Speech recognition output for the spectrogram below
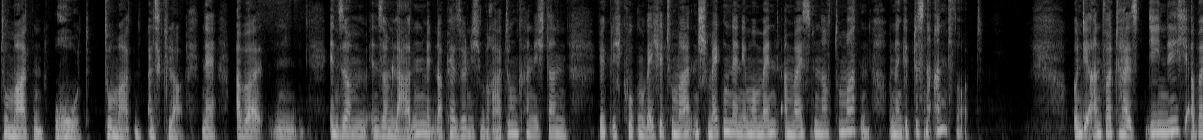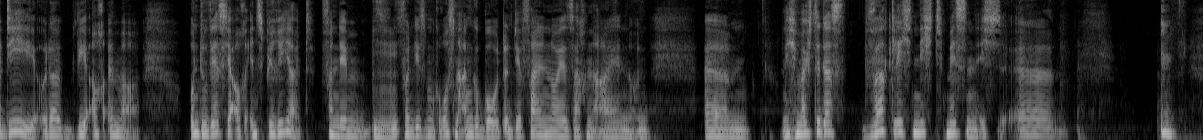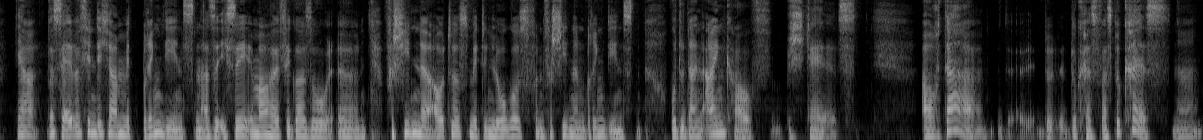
Tomaten rot, Tomaten, alles klar. Ne? Aber in so, einem, in so einem Laden mit einer persönlichen Beratung kann ich dann wirklich gucken, welche Tomaten schmecken denn im Moment am meisten nach Tomaten. Und dann gibt es eine Antwort. Und die Antwort heißt die nicht, aber die oder wie auch immer. Und du wirst ja auch inspiriert von dem, mhm. von diesem großen Angebot und dir fallen neue Sachen ein und ähm, und ich möchte das wirklich nicht missen. Ich äh, ja, dasselbe finde ich ja mit Bringdiensten. Also ich sehe immer häufiger so äh, verschiedene Autos mit den Logos von verschiedenen Bringdiensten, wo du deinen Einkauf bestellst. Auch da, du, du kriegst, was du kriegst. Ne?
